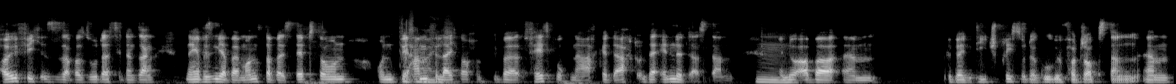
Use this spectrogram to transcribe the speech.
häufig ist es aber so, dass sie dann sagen, naja, wir sind ja bei Monster, bei Stepstone und wir das haben vielleicht auch über Facebook nachgedacht und da endet das dann. Mhm. Wenn du aber ähm, über Indeed sprichst oder Google for Jobs, dann ähm,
